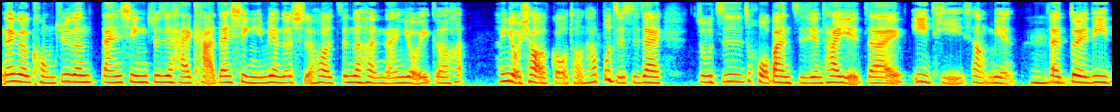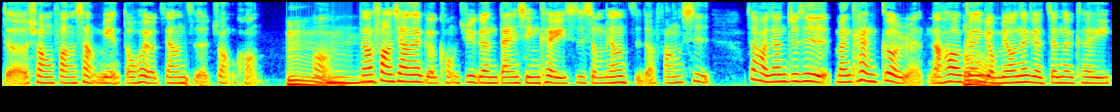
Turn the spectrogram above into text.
那个恐惧跟担心就是还卡在心里面的时候，真的很难有一个很很有效的沟通。它不只是在组织伙伴之间，他也在议题上面，在对立的双方上面都会有这样子的状况。嗯，嗯，那放下那个恐惧跟担心，可以是什么样子的方式？这好像就是蛮看个人，然后跟有没有那个真的可以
